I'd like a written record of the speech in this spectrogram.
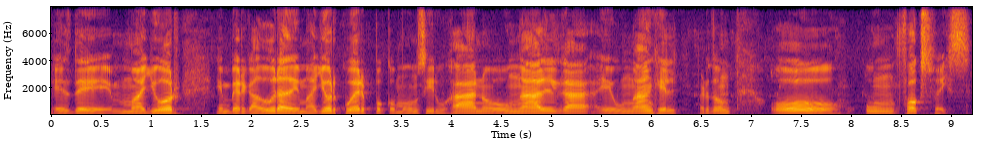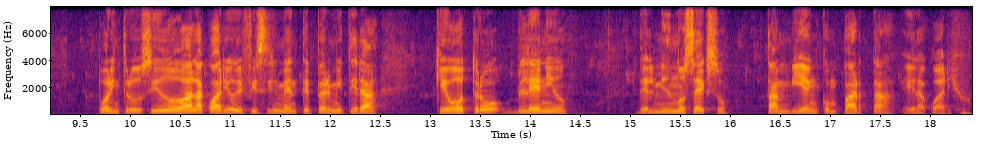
es de mayor envergadura, de mayor cuerpo, como un cirujano o un alga, eh, un ángel, perdón, o un foxface. Por introducido al acuario difícilmente permitirá que otro blénido del mismo sexo también comparta el acuario.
